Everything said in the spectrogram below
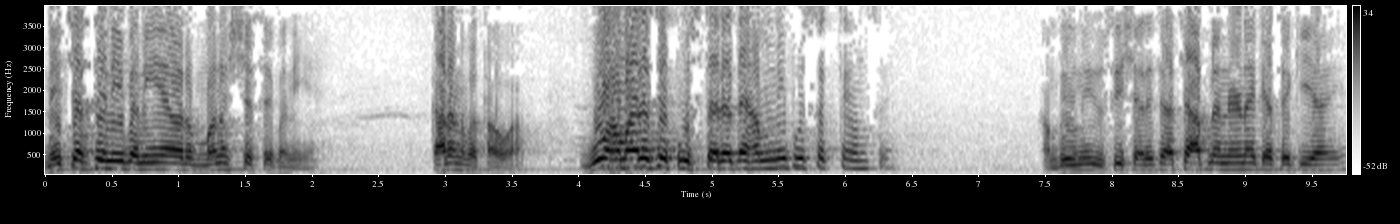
नेचर से नहीं बनी है और मनुष्य से बनी है। कारण बताओ आप। वो हमारे से पूछते रहते हैं, हम नहीं पूछ सकते उनसे। हम भी उन्हीं उसी शैली से। अच्छा आपने निर्णय कैसे किया है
